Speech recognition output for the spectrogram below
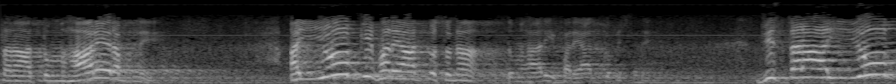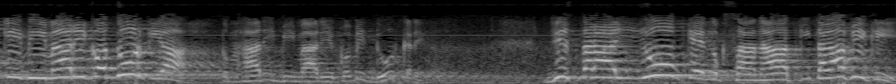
طرح تمہارے رب نے۔ ایوب کی فریاد کو سنا، تمہاری فریاد کو بھی سنے۔ جس طرح ایوب کی بیماری کو دور کیا، تمہاری بیماری کو بھی دور کرے گا۔ جس طرح ایوب کے نقصانات کی تلافی کی،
